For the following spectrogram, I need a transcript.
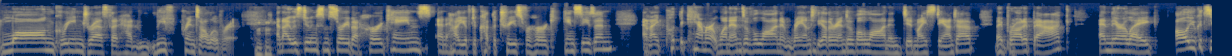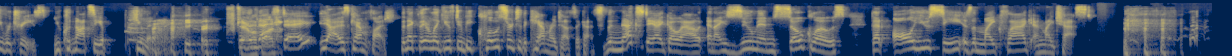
long green dress that had leaf print all over it. Mhm. And I was doing some story about hurricanes and how you have to cut the trees for hurricane season. And I put the camera at one end of a lawn and ran to the other end of a lawn and did my stand up. And I brought it back. And they're like, all you could see were trees. You could not see a human. So the next day, yeah, it was camouflage. The next, they were like, you have to be closer to the camera, Jessica. So the next day, I go out and I zoom in so close that all you see is the mic flag and my chest.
